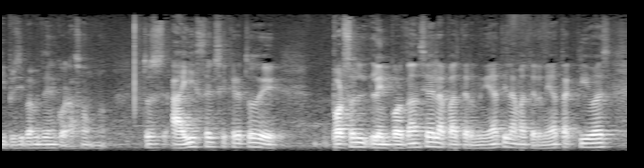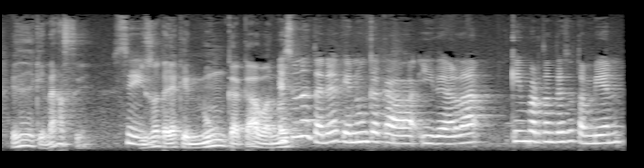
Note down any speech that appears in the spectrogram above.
y principalmente en el corazón, ¿no? Entonces, ahí está el secreto de... Por eso la importancia de la paternidad y la maternidad activa es, es desde que nace. Sí. Y es una tarea que nunca acaba, ¿no? Es una tarea que nunca acaba y de verdad, qué importante eso también,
